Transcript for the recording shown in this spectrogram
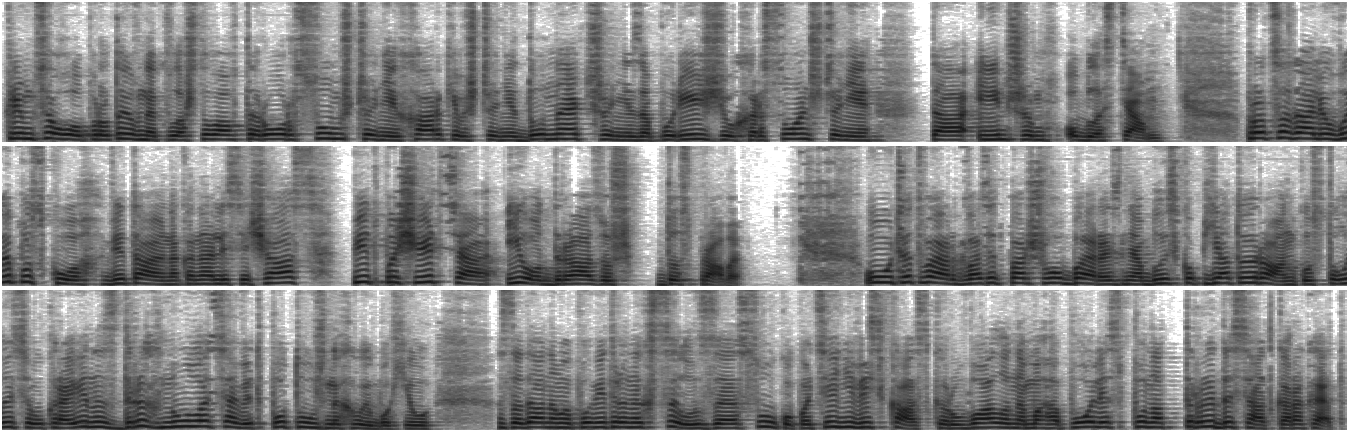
Крім цього, противник влаштував терор Сумщині, Харківщині, Донеччині, Запоріжжю, Херсонщині та іншим областям. Про це далі у випуску. Вітаю на каналі Січас. Підпишіться і одразу ж до справи. У четвер, 21 березня, близько п'ятої ранку, столиця України здригнулася від потужних вибухів. За даними повітряних сил, ЗСУ окупаційні війська скерували на мегаполіс понад три десятка ракет.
